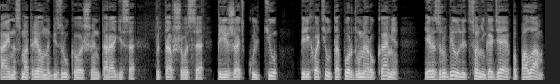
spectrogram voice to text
Айна смотрел на безрукого Швентарагиса, пытавшегося пережать культю, перехватил топор двумя руками и разрубил лицо негодяя пополам,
